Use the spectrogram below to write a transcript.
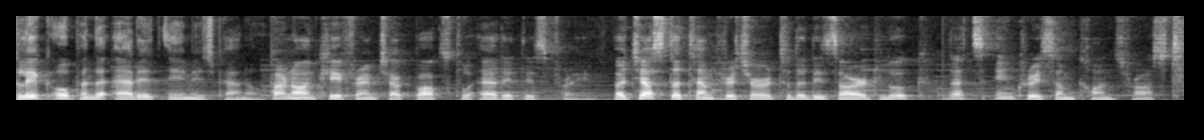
Click Open the Edit Image panel. Turn on Keyframe checkbox to edit this frame. Adjust the temperature to the desired look. Let's increase some contrast.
